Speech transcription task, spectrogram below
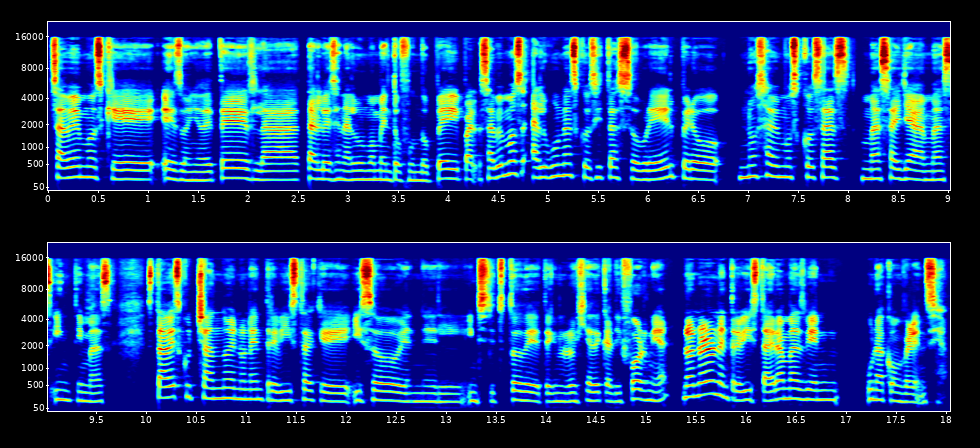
sabemos que es dueño de Tesla, tal vez en algún momento fundó PayPal, sabemos algunas cositas sobre él, pero no sabemos cosas más allá, más íntimas. Estaba escuchando en una entrevista que hizo en el Instituto de Tecnología de California. No, no era una entrevista, era más bien una conferencia.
